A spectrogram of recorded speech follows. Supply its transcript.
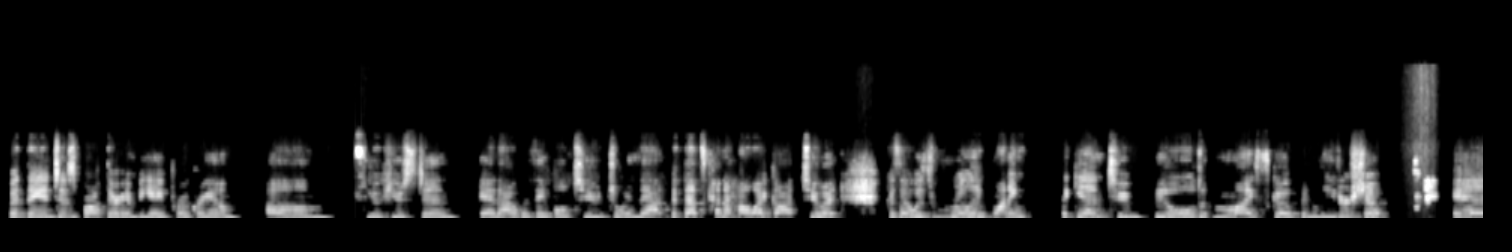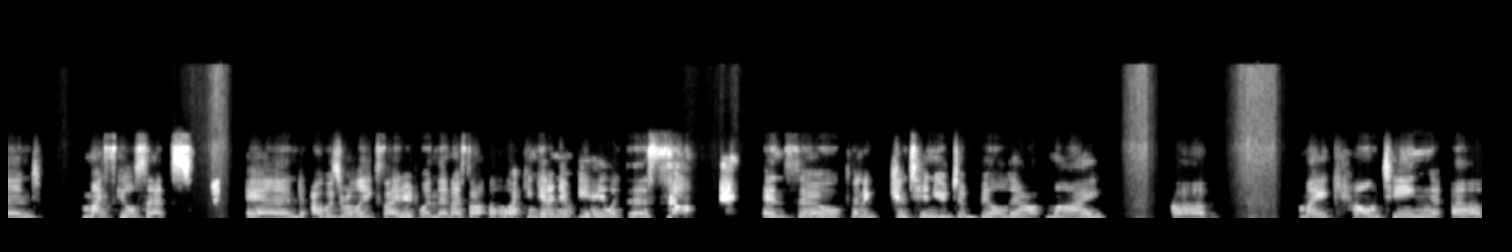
but they had just brought their MBA program um, to Houston, and I was able to join that. But that's kind of how I got to it because I was really wanting again to build my scope and leadership and my skill sets. And I was really excited when then I saw, oh, I can get an MBA with this. and so kind of continued to build out my uh, my accounting, uh,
